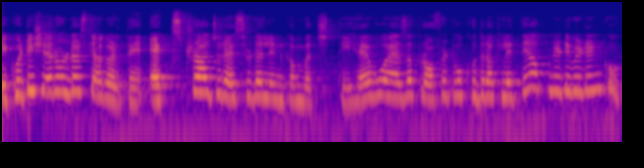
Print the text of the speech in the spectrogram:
इक्विटी शेयर होल्डर्स क्या करते हैं? एक्स्ट्रा जो रेसिडल इनकम बचती है, वो एज अ प्रॉफिट वो खुद रख लेते हैं अपने डिविडेंड को।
